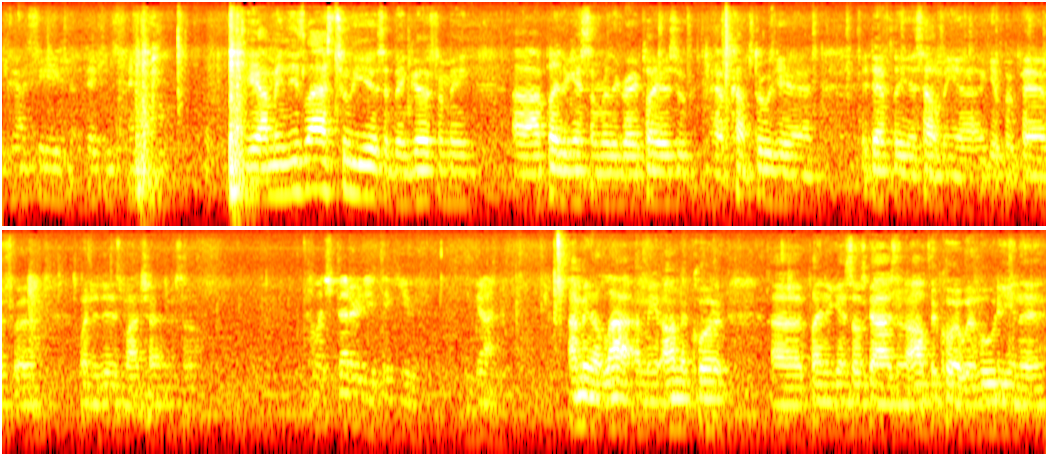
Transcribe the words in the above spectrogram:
you kind of see that patience paying Yeah, I mean, these last two years have been good for me. Uh, I played against some really great players who have come through here, and it definitely has helped me uh, get prepared for when it is my turn. So, How much better do you think you've, you've gotten? I mean, a lot. I mean, on the court, uh, playing against those guys, and off the court with Hudy and the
